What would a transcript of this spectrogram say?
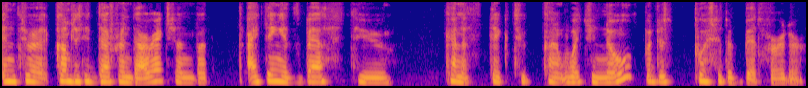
into a completely different direction, but I think it's best to kind of stick to kind of what you know, but just push it a bit further.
